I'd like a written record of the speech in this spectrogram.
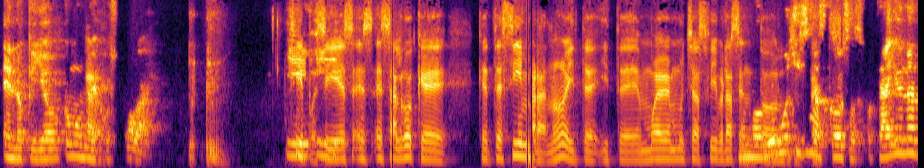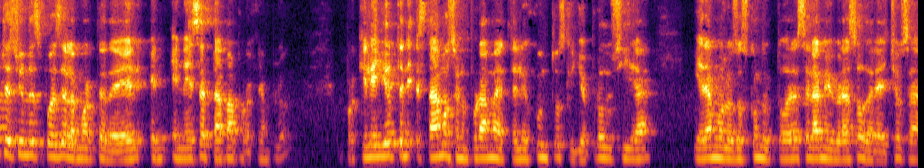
en lo que yo como me ajustaba. sí, pues sí, es, es, es algo que, que, te simbra, ¿no? Y te, y te mueve muchas fibras en todo. muchísimas cosas. O sea, hay un antes y un después de la muerte de él en, en esa etapa, por ejemplo, porque él y yo estábamos en un programa de tele juntos que yo producía y éramos los dos conductores, él era mi brazo derecho, o sea,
